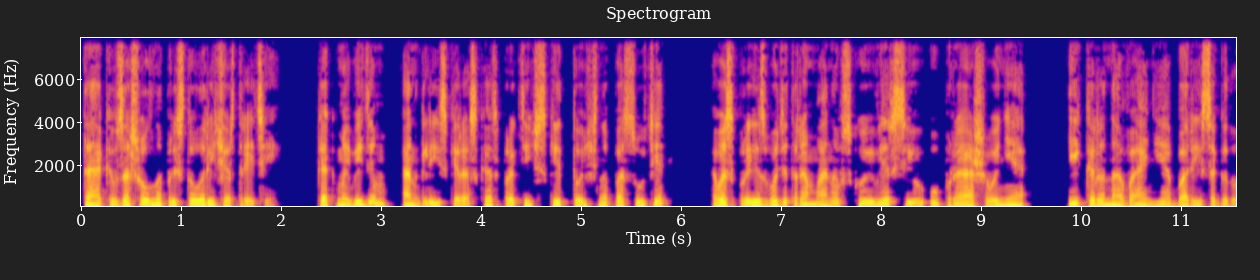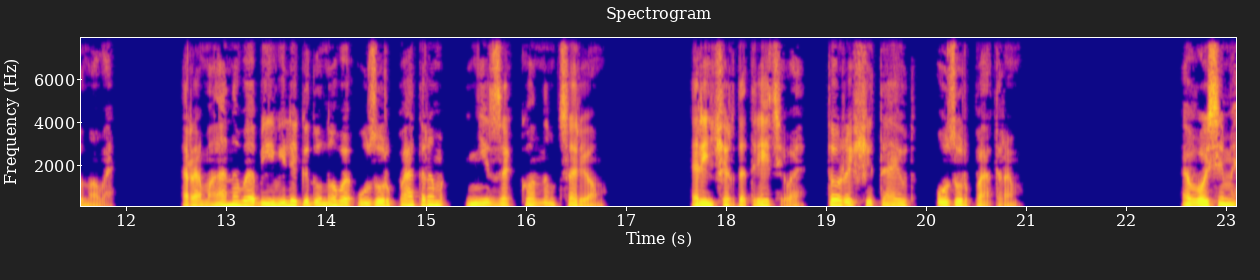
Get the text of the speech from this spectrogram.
Так взошел на престол Ричард III. Как мы видим, английский рассказ практически точно по сути воспроизводит романовскую версию упрашивания и коронования Бориса Годунова. Романовы объявили Годунова узурпатором, незаконным царем. Ричарда III тоже считают узурпатором. 8.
